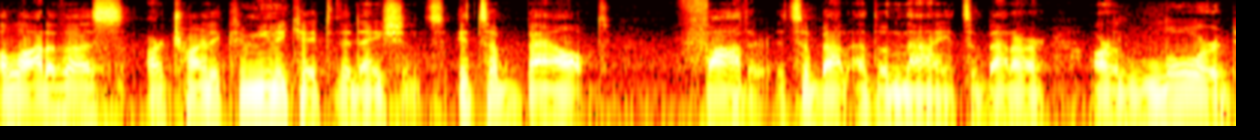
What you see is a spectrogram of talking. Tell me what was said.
a lot of us are trying to communicate to the nations. It's about Father, it's about Adonai, it's about our, our Lord.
